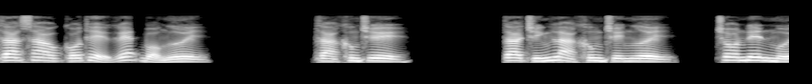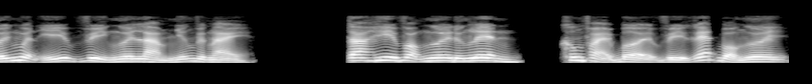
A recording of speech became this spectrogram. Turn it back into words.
Ta sao có thể ghét bỏ ngươi? Ta không chê. Ta chính là không chê ngươi, cho nên mới nguyện ý vì ngươi làm những việc này. Ta hy vọng ngươi đứng lên, không phải bởi vì ghét bỏ ngươi,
